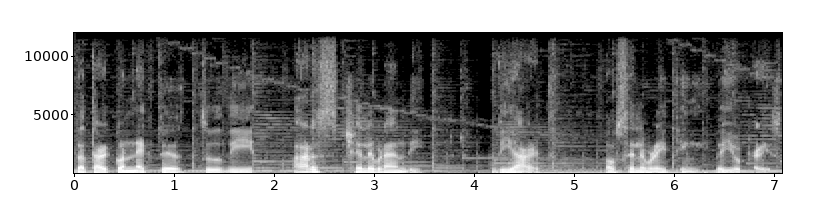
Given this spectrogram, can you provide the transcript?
that are connected to the Ars Celebrandi, the art of celebrating the Eucharist.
